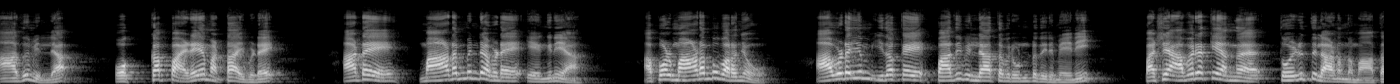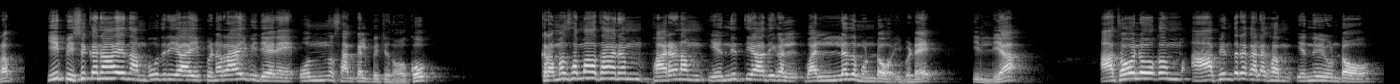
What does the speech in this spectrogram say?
അതുമില്ല. ഒക്കെ പഴയ മട്ട ഇവിടെ. ആട്ടെ മാടമ്പിന്റെ അവിടെ എങ്ങനെയാ? അപ്പോൾ മാടമ്പ് പറഞ്ഞു അവിടെയും ഇതൊക്കെ പതിവില്ലാത്തവരുണ്ട് തിരുമേനി. പക്ഷെ അവരൊക്കെ അന്ന് തൊഴുത്തിലാണെന്ന് മാത്രം. ഈ പിശുക്കനായ നമ്പൂതിരിയായി പിണറായി വിജയനെ ഒന്ന് സങ്കല്പിച്ചു നോക്കൂ. ക്രമസമാധാനം ഭരണം എന്നിത്യാദികൾ വല്ലതുമുണ്ടോ ഇവിടെ? ഇല്ല. അധോലോകം ആഭ്യന്തര കലഹം എന്നിവയുണ്ടോ?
